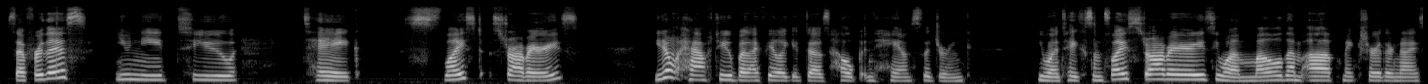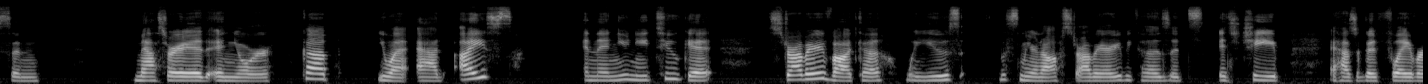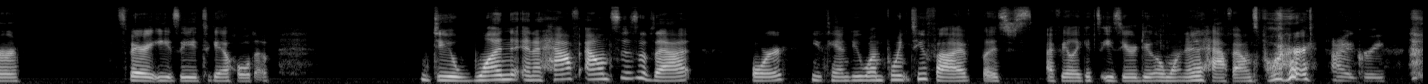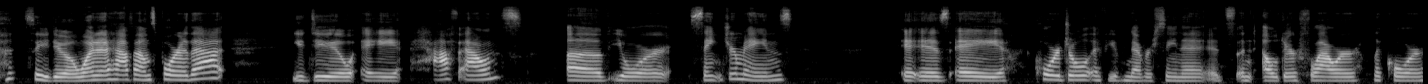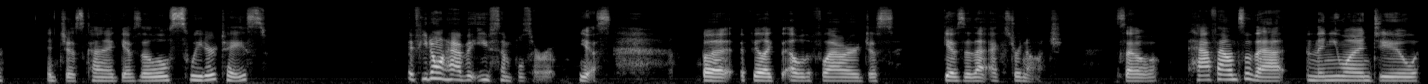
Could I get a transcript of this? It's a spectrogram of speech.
So for this, you need to take sliced strawberries. You don't have to, but I feel like it does help enhance the drink. You want to take some sliced strawberries, you want to mull them up, make sure they're nice and macerated in your cup. You want to add ice, and then you need to get strawberry vodka. We use the Smirnoff strawberry because it's it's cheap. It has a good flavor. It's very easy to get a hold of. Do one and a half ounces of that, or you can do 1.25, but it's just, I feel like it's easier to do a one and a half ounce pour. I agree. So you do a one and a half ounce pour of that. You do a half ounce of your St. Germain's. It is a cordial if you've never seen it. It's an elderflower liqueur. It just kind of gives it a little sweeter taste. If you don't have it, use simple syrup. Yes. But I feel like the elderflower just gives it that extra notch. So half ounce of that. And then you want to do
